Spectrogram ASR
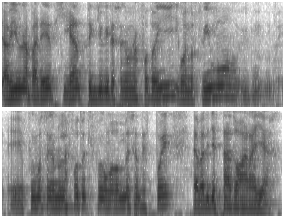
había una pared gigante que yo quería sacar una foto ahí y cuando fuimos, eh, fuimos a sacarnos la foto, que fue como dos meses después, la pared ya estaba toda rayada.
